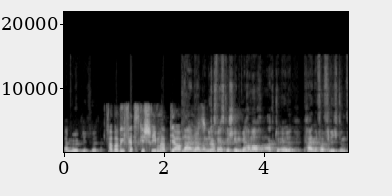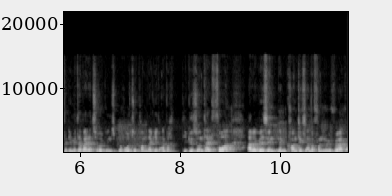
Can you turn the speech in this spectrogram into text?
ermöglicht wird. Aber wie festgeschrieben habt ihr auch Nein, wir haben noch nichts festgeschrieben. Wir haben auch aktuell keine Verpflichtung für die Mitarbeiter zurück ins Büro zu kommen. Da geht einfach die Gesundheit vor. Aber wir sind im Kontext einfach von New Work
